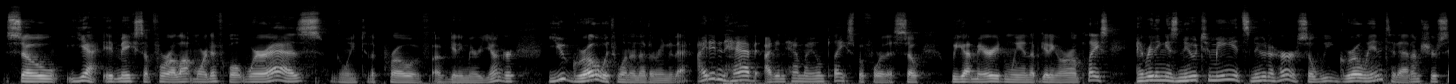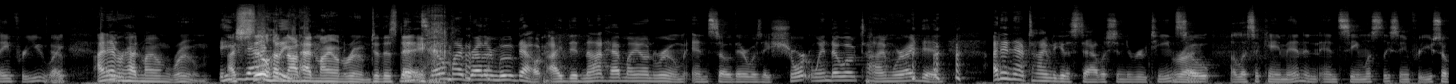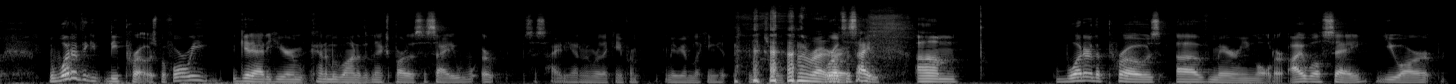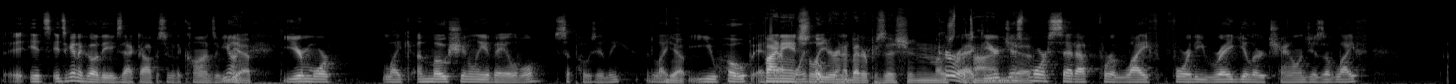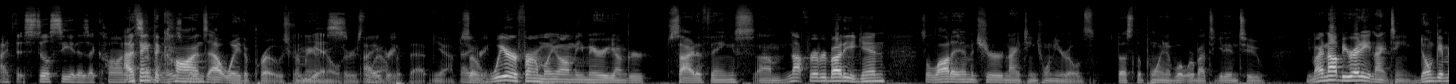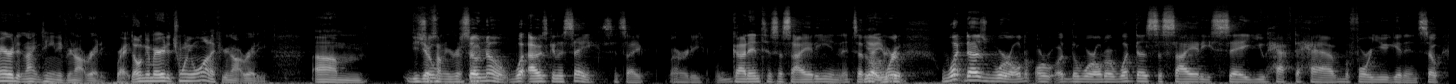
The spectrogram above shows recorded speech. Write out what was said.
So yeah, it makes it for a lot more difficult. Whereas going to the pro of, of getting married younger, you grow with one another into that. I didn't have I didn't have my own place before this, so we got married and we end up getting our own place. Everything is new to me; it's new to her, so we grow into that. I'm sure same for you, right? I never had my own room. I still have not had my own room to this day. Until my brother moved out, I did not have my own room, and so there was a short window of time where I did. I didn't have time to get established into routine, so Alyssa came in and, and seamlessly, same for you. So, what are the, the pros before we get out of here and kind of move on to the next part of the society or society? I don't know where that came from. Maybe I'm looking at the next one. Right, World right. society. Um, what are the pros of marrying older? I will say you are. It's it's going to go the exact opposite of the cons of young. Yeah. You're more like emotionally available, supposedly. Like Yep. you hope at Financially, that point, you're in a better position most correct. of the time. you're just yeah. more set up for life for the regular challenges of life. I th- still see it as a con. I think the ways, cons outweigh the pros for marrying Yes, older. Is the I way agree. Put that. Yeah. I so agree. we're firmly on the marry younger side of things. Um, not for everybody. Again, it's a lot of immature 19, 20 year olds. That's the point of what we're about to get into. You might not be ready at 19. Don't get married at 19 if you're not ready. Right. Don't get married at 21 if you're not ready. Um, did you have something you're going to so say? no, what I was going to say, since I already got into society and instead of Yeah, word, good. what does world or, or the world or what does society say you have to have before you get in? So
